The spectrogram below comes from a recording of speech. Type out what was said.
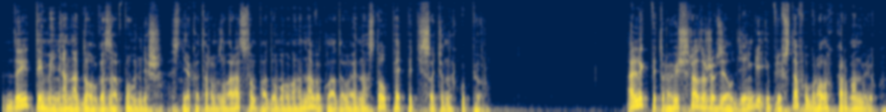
«Да и ты меня надолго запомнишь», — с некоторым злорадством подумала она, выкладывая на стол пять пятисотенных купюр. Олег Петрович сразу же взял деньги и, привстав, убрал их в карман брюк.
